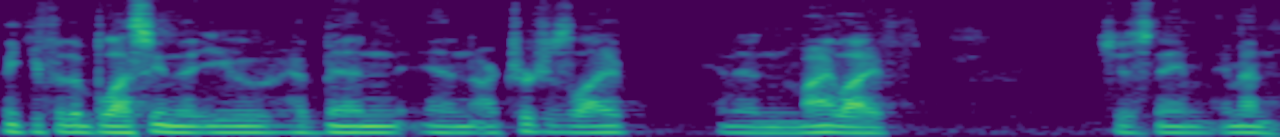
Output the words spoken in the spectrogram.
thank you for the blessing that you have been in our church's life and in my life. In Jesus' name, amen.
